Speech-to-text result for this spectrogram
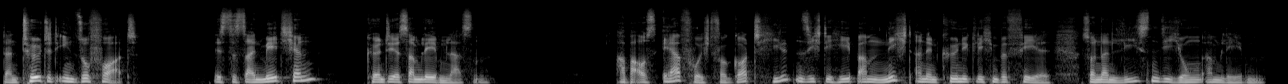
dann tötet ihn sofort. Ist es ein Mädchen, könnt ihr es am Leben lassen. Aber aus Ehrfurcht vor Gott hielten sich die Hebammen nicht an den königlichen Befehl, sondern ließen die Jungen am Leben.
